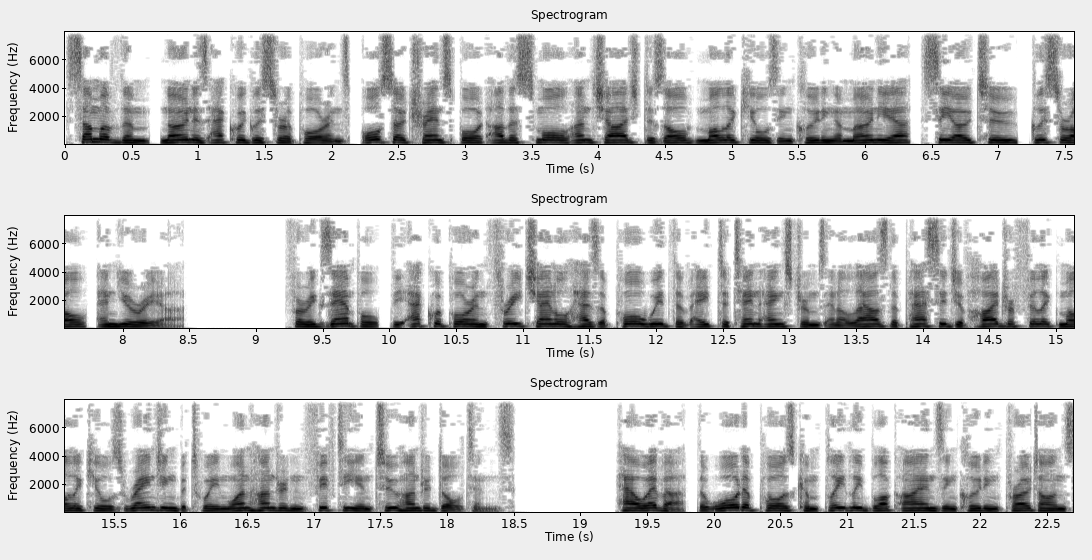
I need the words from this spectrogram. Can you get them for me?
Some of them, known as aquaglyceroporins, also transport other small uncharged dissolved molecules including ammonia, CO2, glycerol, and urea. For example, the aquaporin 3 channel has a pore width of 8 to 10 angstroms and allows the passage of hydrophilic molecules ranging between 150 and 200 daltons. However, the water pores completely block ions including protons,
